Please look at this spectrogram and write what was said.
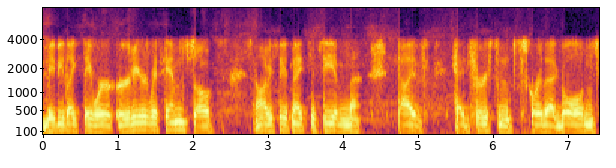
maybe like they were earlier with him. So obviously it's nice to see him uh, dive head first and score that goal and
